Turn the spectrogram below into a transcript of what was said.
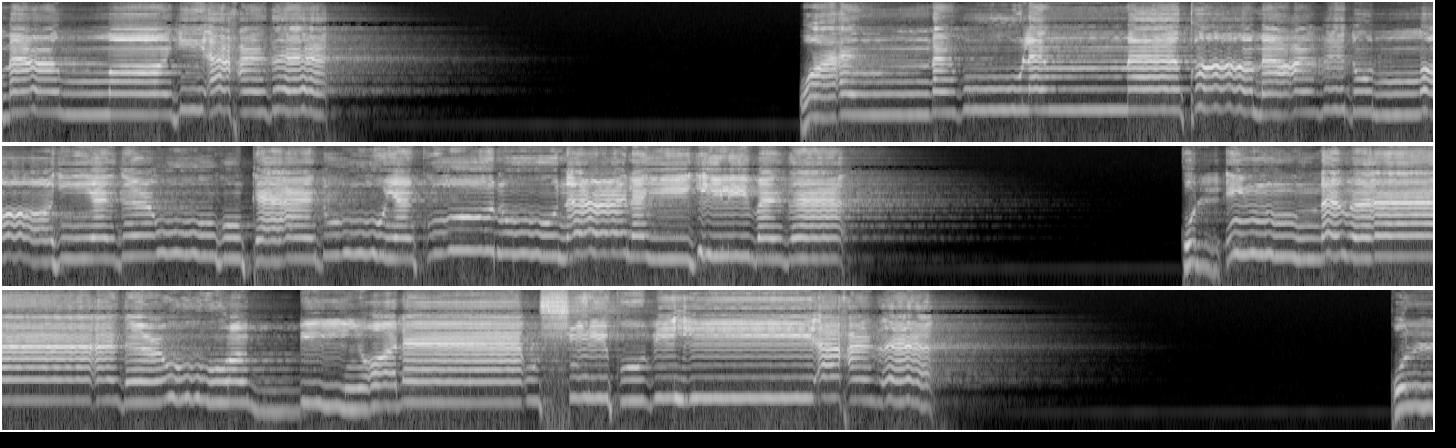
وأنه لما قام عبد الله يدعوه كادوا يكونون عليه لبدا. قل إنما ولا أشرك به أحدا قل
